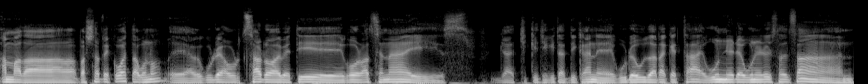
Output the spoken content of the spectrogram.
ama da basarreko, eta bueno, e, gure haurtzaroa beti gogoratzen naiz, ja, txiki txikitatikan e, gure udarak eta egunero egunero izaten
